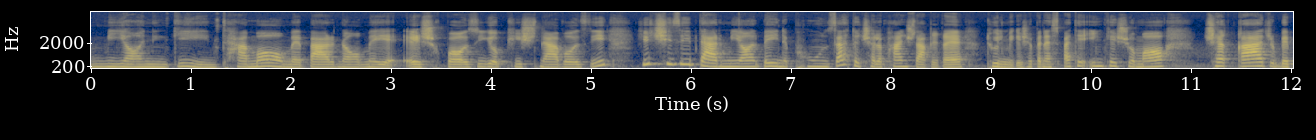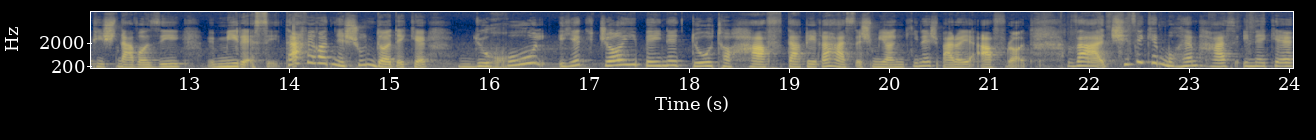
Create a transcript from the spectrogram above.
میانگین تمام برنامه عشقبازی و پیشنوازی یه چیزی در میان بین 15 تا 45 دقیقه طول می‌کشه. به نسبت اینکه شما چقدر به پیشنوازی می‌رسید. تحقیقات نشون داده که دخول یک جایی بین دو تا هفت دقیقه هستش میانگینش برای افراد. و چیزی که مهم هست اینه که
